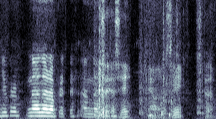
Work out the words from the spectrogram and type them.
Yo creo que... No, no lo apretes. Ándale. Así, así. Y ahora sí. Espérame.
